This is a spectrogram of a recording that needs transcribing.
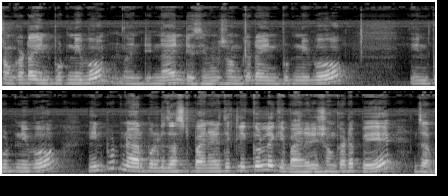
সংখ্যাটা ইনপুট নিব। নাইনটি নাইন ডেসিমাল সংখ্যাটা ইনপুট নিব। ইনপুট নিব। ইনপুট নেওয়ার পরে জাস্ট বাইনারিতে ক্লিক করলে কি? বাইনারি সংখ্যাটা পেয়ে যাব।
